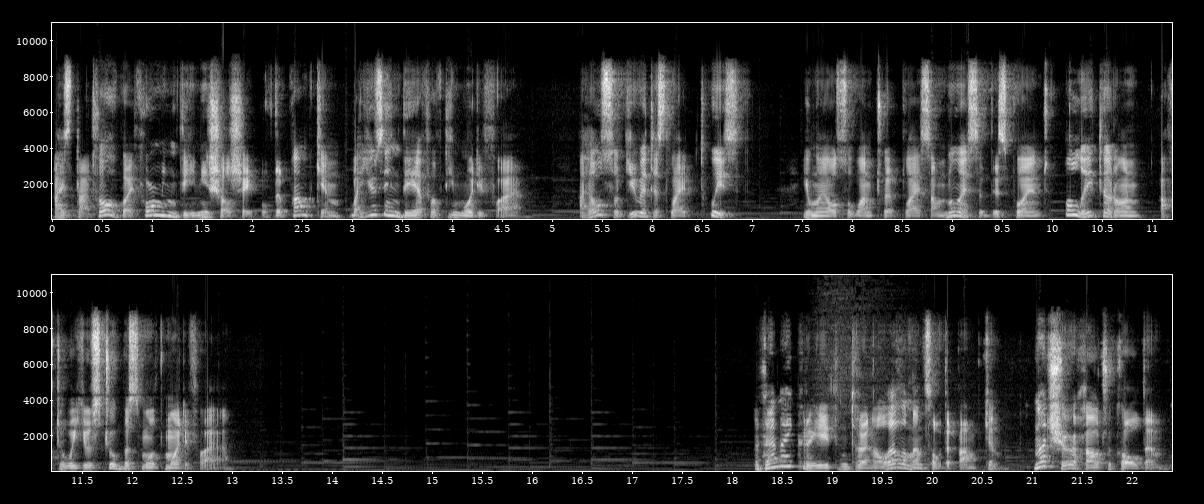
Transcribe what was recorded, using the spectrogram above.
I start off by forming the initial shape of the pumpkin by using the FFD modifier. I also give it a slight twist. You may also want to apply some noise at this point, or later on, after we use Turbo Smooth modifier. Then I create internal elements of the pumpkin. Not sure how to call them.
